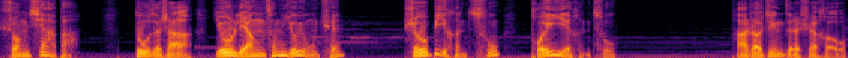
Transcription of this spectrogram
双下巴，肚子上有两层游泳圈，手臂很粗，腿也很粗。他照镜子的时候，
